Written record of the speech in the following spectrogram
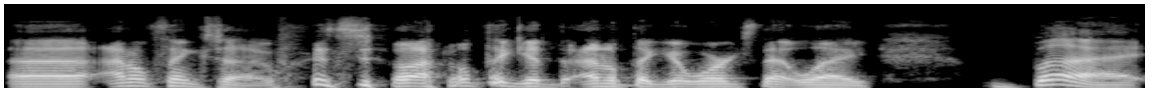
Uh, I don't think so. so I don't think it. I don't think it works that way. But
